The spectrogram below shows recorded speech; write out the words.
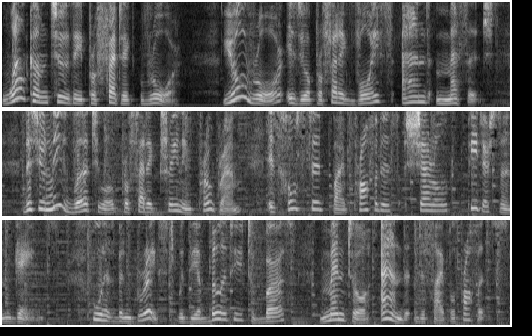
Welcome to the prophetic roar. Your roar is your prophetic voice and message. This unique virtual prophetic training program is hosted by prophetess Cheryl Peterson Gaines, who has been graced with the ability to birth, mentor, and disciple prophets.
